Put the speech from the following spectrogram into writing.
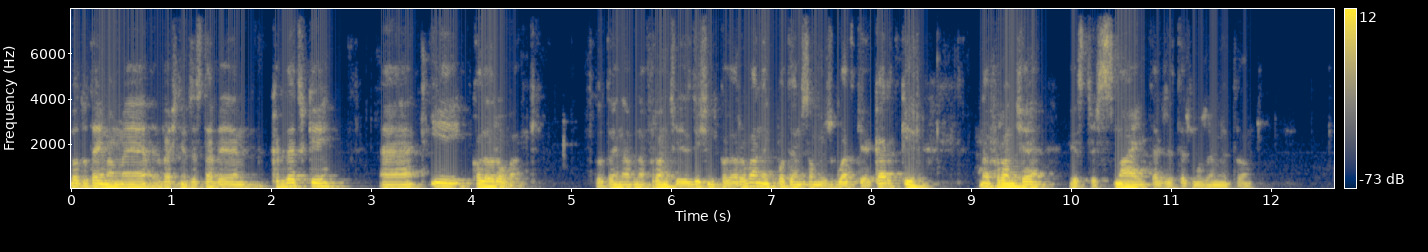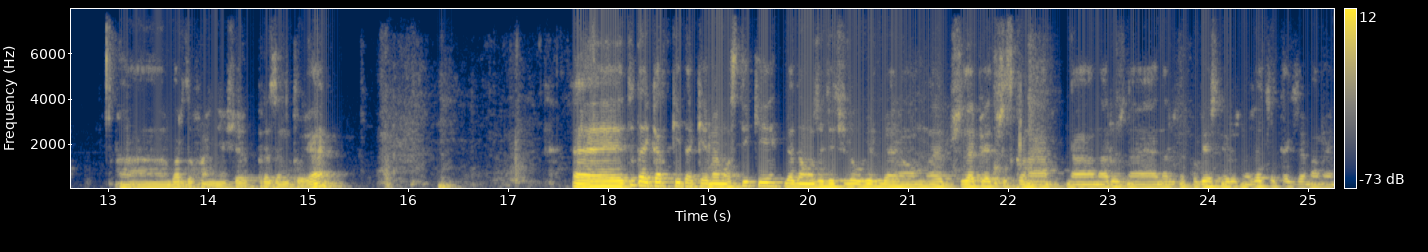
bo tutaj mamy właśnie w zestawie kredeczki e, i kolorowanki. Tutaj na, na froncie jest 10 kolorowanych, potem są już gładkie kartki. Na froncie jest też smile, także też możemy to e, bardzo fajnie się prezentuje. E, Tutaj kartki takie memo sticky. Wiadomo, że dzieci uwielbiają e, przylepiać wszystko na, na, na, różne, na różne powierzchnie, różne rzeczy, także mamy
